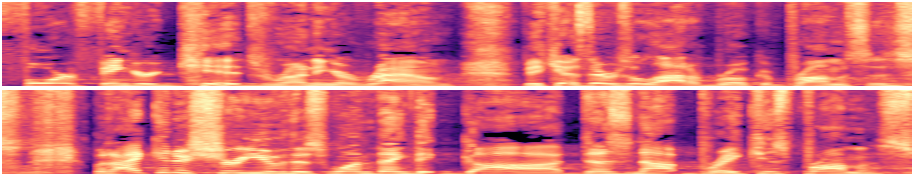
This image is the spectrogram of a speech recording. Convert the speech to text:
four fingered kids running around because there was a lot of broken promises. But I can assure you of this one thing that God does not break his promise.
